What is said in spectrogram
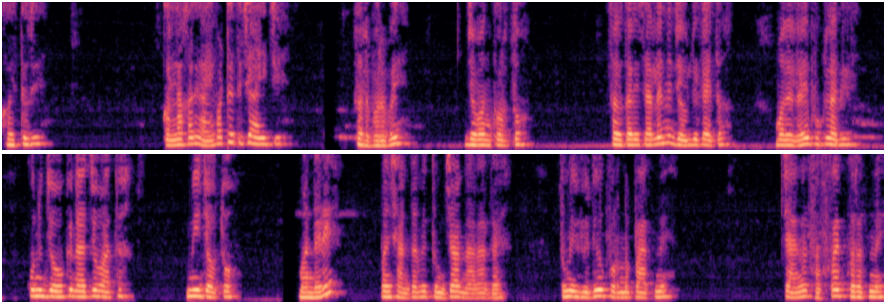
काहीतरी कलाकारी आहे वाटते तिच्या आईची. चल बरं बाई जेवण करतो. सविता विचारलं ना जेवली काय तर? मला लई भूक लागली. कोणी जेव की नाही जेव आता मी जेवतो. मंडळी पण शांता मी तुमच्या नाराज आहे. तुम्ही व्हिडिओ पूर्ण पाहत नाही. चॅनल सबस्क्राईब करत नाही.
